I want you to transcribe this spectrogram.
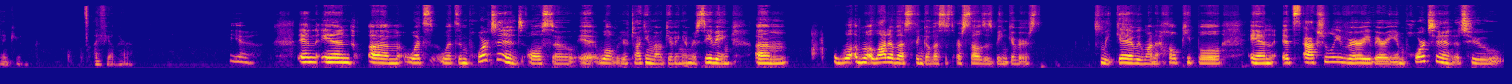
Thank you. I feel her. Yeah and and um, what's what's important also it, well you're talking about giving and receiving um, well, a lot of us think of us ourselves as being givers we give we want to help people and it's actually very very important to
